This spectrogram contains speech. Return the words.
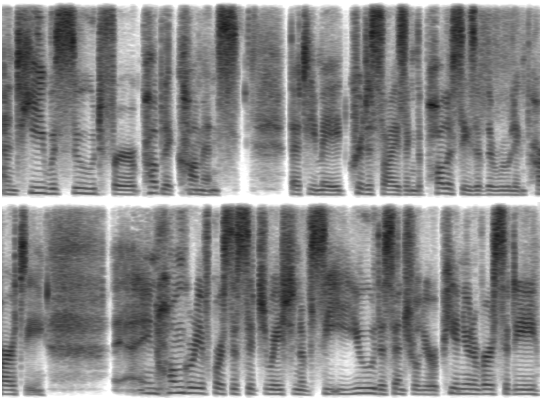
And he was sued for public comments that he made criticizing the policies of the ruling party. In Hungary, of course, the situation of CEU, the Central European University,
